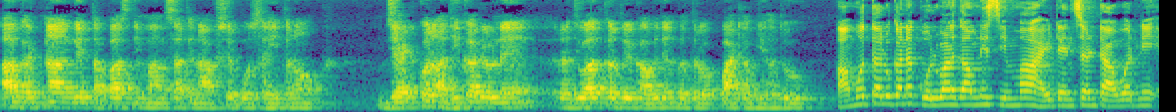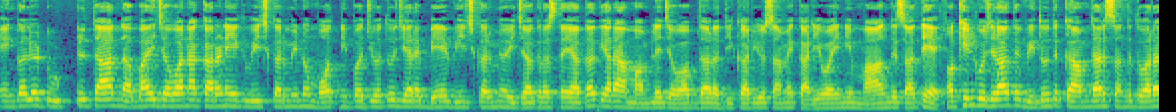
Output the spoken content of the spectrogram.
આ ઘટના અંગે તપાસની માંગ સાથેના આક્ષેપો સહિતનો જેટકોના અધિકારીઓને રજૂઆત કરતું એક આવેદનપત્ર પાઠવ્યું હતું. આમોદ તાલુકાના કોલવાણ ગામની સીમમાં હાઈટેન્શન ટાવરની એંગલ તૂટતા દબાઈ જવાના કારણે એક વીજકર્મીનું મોત નીપજ્યું હતું. જ્યારે બે વીજકર્મીઓ ઇજાગ્રસ્ત થયા હતા, ત્યારે આ મામલે જવાબદાર અધિકારીઓ સામે કાર્યવાહીની માંગ સાથે અખિલ ગુજરાત વિદ્યુત કામદાર સંઘ દ્વારા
